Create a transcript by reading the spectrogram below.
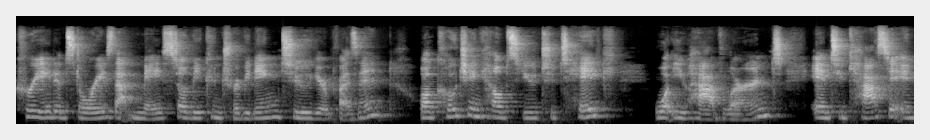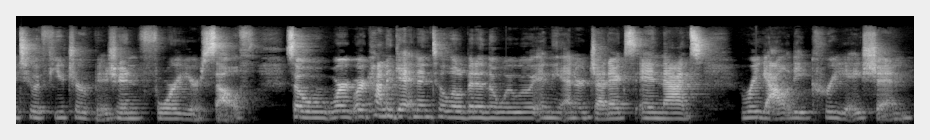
created stories that may still be contributing to your present, while coaching helps you to take what you have learned and to cast it into a future vision for yourself. So we're, we're kind of getting into a little bit of the woo woo and the energetics in that reality creation.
